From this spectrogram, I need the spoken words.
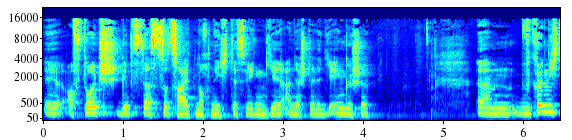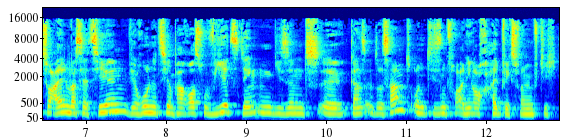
Äh, auf Deutsch gibt's das zurzeit noch nicht, deswegen hier an der Stelle die englische. Ähm, wir können nicht zu allen was erzählen. Wir holen uns hier ein paar raus, wo wir jetzt denken, die sind äh, ganz interessant und die sind vor allen Dingen auch halbwegs vernünftig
